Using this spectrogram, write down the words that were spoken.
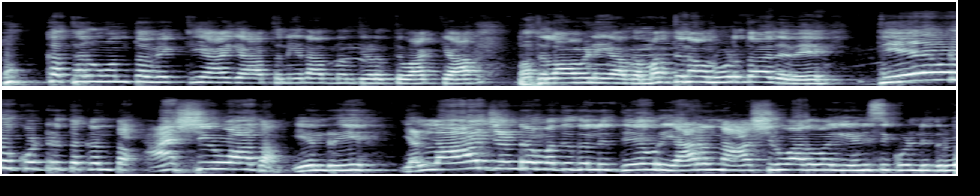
ದುಃಖ ತರುವಂಥ ವ್ಯಕ್ತಿಯಾಗಿ ಆತನ ಏನಾದಂತ ಹೇಳುತ್ತೆ ವಾಕ್ಯ ಬದಲಾವಣೆಯಾದ. ಮತ್ತೆ ನಾವು ನೋಡ್ತಾ ಇದ್ದೇವೆ, ದೇವರು ಕೊಟ್ಟಿರ್ತಕ್ಕಂಥ ಆಶೀರ್ವಾದ ಏನ್ರಿ? ಎಲ್ಲಾ ಜನರ ಮಧ್ಯದಲ್ಲಿ ದೇವರು ಯಾರನ್ನ ಆಶೀರ್ವಾದವಾಗಿ ಎಣಿಸಿಕೊಂಡಿದ್ರು,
